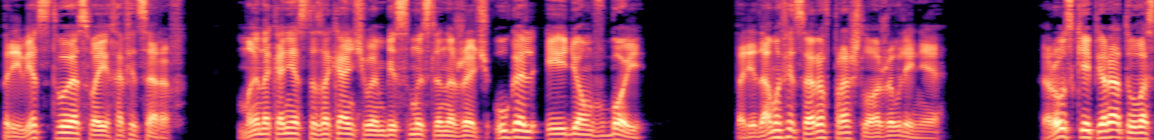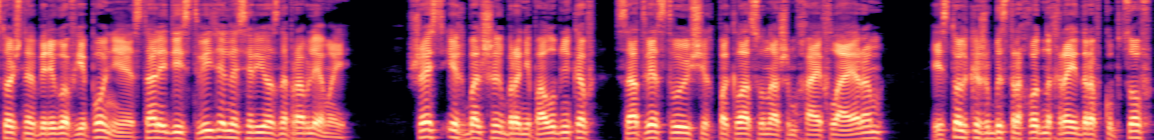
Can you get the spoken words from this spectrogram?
приветствуя своих офицеров. «Мы наконец-то заканчиваем бессмысленно жечь уголь и идем в бой». По рядам офицеров прошло оживление. Русские пираты у восточных берегов Японии стали действительно серьезной проблемой. Шесть их больших бронепалубников, соответствующих по классу нашим хайфлайерам, и столько же быстроходных рейдеров-купцов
